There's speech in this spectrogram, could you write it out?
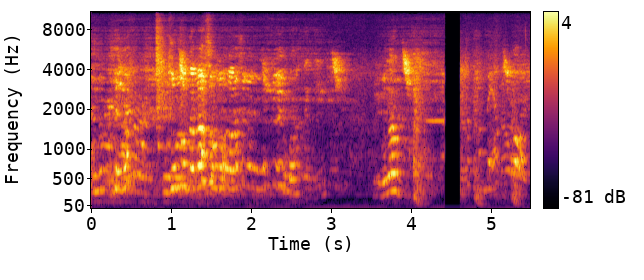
Ano ba? Ano ba?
